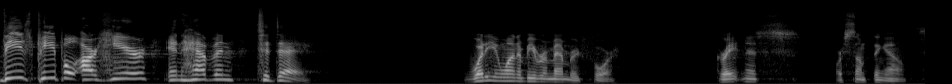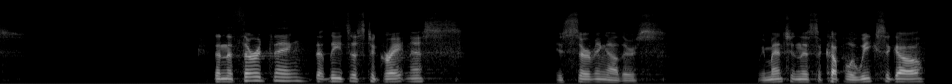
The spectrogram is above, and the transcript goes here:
these people are here in heaven today. What do you want to be remembered for? Greatness or something else? Then the third thing that leads us to greatness is serving others. We mentioned this a couple of weeks ago,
